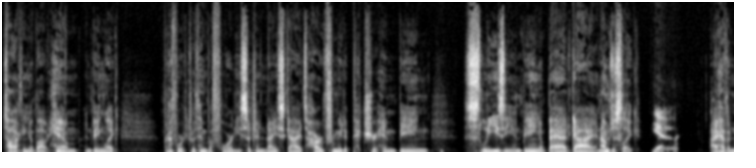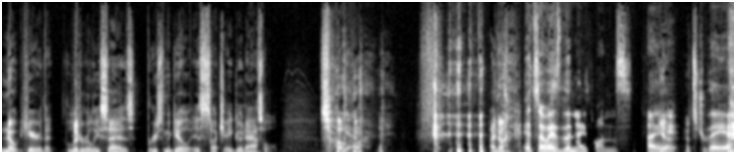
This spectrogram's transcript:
talking about him and being like, but I've worked with him before and he's such a nice guy. It's hard for me to picture him being sleazy and being a bad guy. And I'm just like, Yeah. I have a note here that literally says Bruce McGill is such a good asshole. So Yeah. I don't. It's always the nice ones. I Yeah, that's true. they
